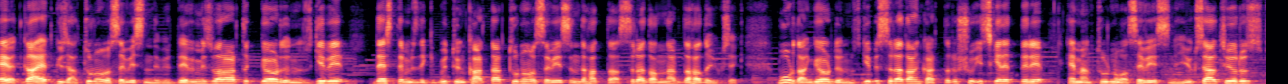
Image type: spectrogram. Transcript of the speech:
Evet gayet güzel. Turnuva seviyesinde bir devimiz var artık. Gördüğünüz gibi destemizdeki bütün kartlar turnuva seviyesinde hatta sıradanlar daha da yüksek. Buradan gördüğünüz gibi sıradan kartları şu iskeletleri hemen turnuva seviyesine yükseltiyoruz.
